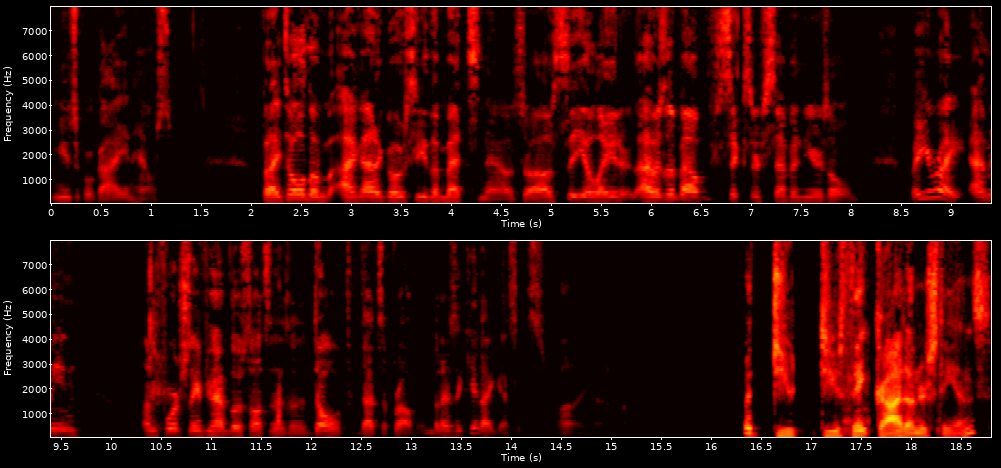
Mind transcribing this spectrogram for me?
musical guy in house. But I told him I gotta go see the Mets now, so I'll see you later. I was about six or seven years old. But you're right. I mean, unfortunately, if you have those thoughts as an adult, that's a problem. But as a kid, I guess it's fine. I don't know. But do you do you think God understands?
